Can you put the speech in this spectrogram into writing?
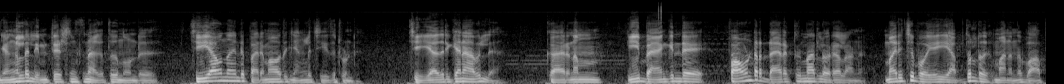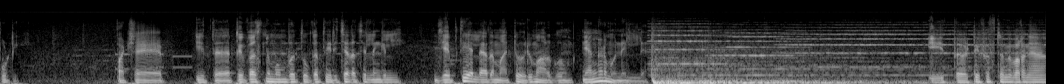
ഞങ്ങളുടെ ലിമിറ്റേഷൻസിനകത്ത് നിന്നുകൊണ്ട് ചെയ്യാവുന്നതിന്റെ പരമാവധി ഞങ്ങൾ ചെയ്തിട്ടുണ്ട്. ചെയ്യാതിരിക്കാനാവില്ല. കാരണം ഈ ബാങ്കിന്റെ ഫൗണ്ടർ ഡയറക്ടർമാരിൽ ഒരാളാണ്. മരിച്ചുപോയ ഈ അബ്ദുൾ റഹ്മാൻ എന്ന വാപ്പുട്ടി. പക്ഷേ ഈ തേർട്ടി ഫസ്റ്റിന് മുമ്പ് തുക തിരിച്ചടച്ചില്ലെങ്കിൽ ജപ്തി അല്ലാതെ മറ്റൊരു മാർഗവും ഞങ്ങളുടെ മുന്നിലില്ല. ഈ തേർട്ടി ഫസ്റ്റ് എന്ന് പറഞ്ഞാൽ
